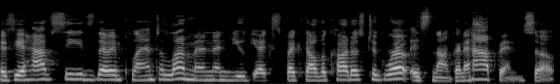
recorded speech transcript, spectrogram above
if you have seeds that implant a lemon and you expect avocados to grow, it's not gonna happen. So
